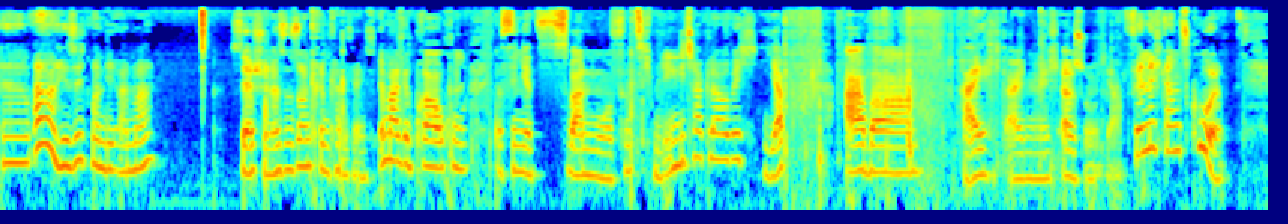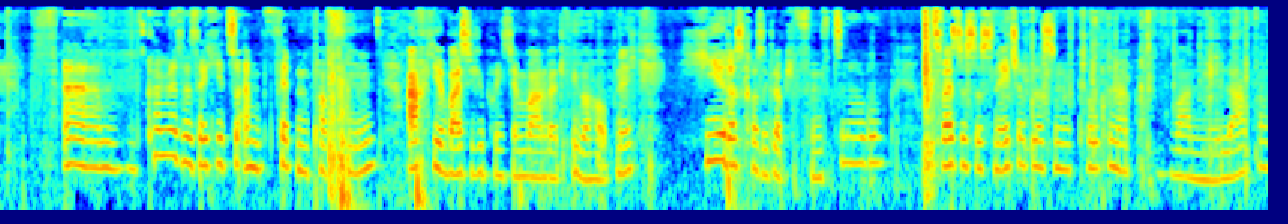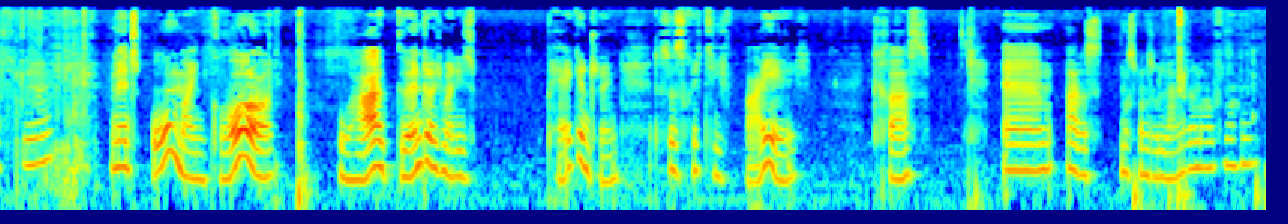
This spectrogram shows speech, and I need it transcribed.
Ähm, ah, hier sieht man die einmal. Sehr schön. Also Sonnencreme kann ich eigentlich immer gebrauchen. Das sind jetzt zwar nur 50 Milliliter, glaube ich. Ja. Aber reicht eigentlich. Also ja, finde ich ganz cool. Ähm, jetzt kommen wir tatsächlich zu einem fetten Parfüm. Ach, hier weiß ich übrigens den Warenwert überhaupt nicht. Hier, das kostet, glaube ich, 15 Euro. Und zwar ist das das Nature Blossom Coconut Vanilla Parfüm. Mit, oh mein Gott. Oha, gönnt euch mal dieses Packaging. Das ist richtig weich. Krass. Ähm, ah, das muss man so langsam aufmachen.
